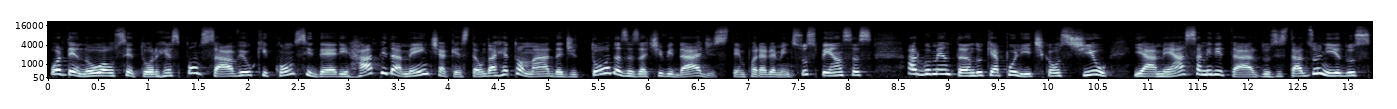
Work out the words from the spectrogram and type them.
ordenou ao setor responsável que considere rapidamente a questão da retomada de todas as atividades temporariamente suspensas, argumentando que a política hostil e a ameaça militar dos Estados Unidos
